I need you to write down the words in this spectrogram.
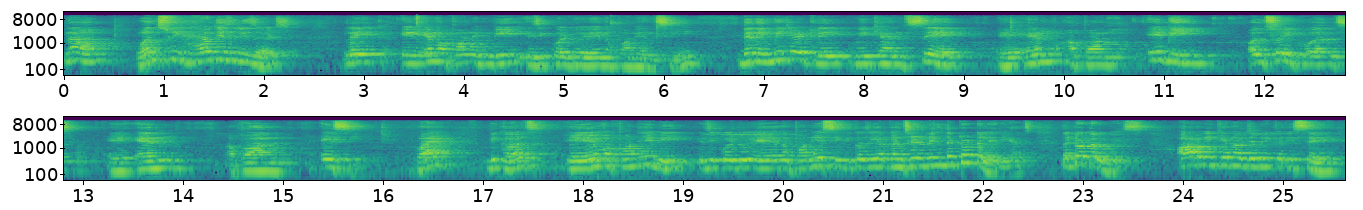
Now once we have these results like AM upon MB is equal to AN upon NC then immediately we can say AM upon AB also equals AN upon AC. Why? Because AM upon AB is equal to AN upon AC because we are considering the total areas, the total base. Or we can algebraically say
